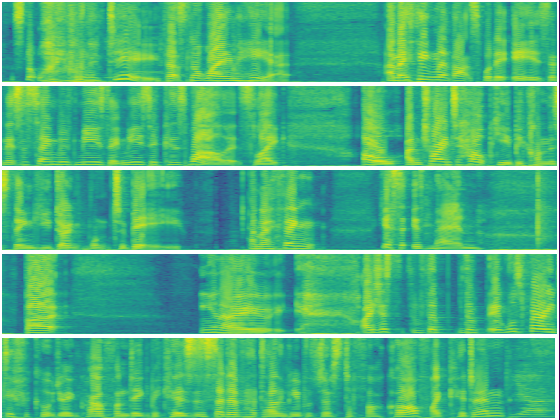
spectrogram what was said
That's not what I want to do. That's not why I'm here. And I think that that's what it is. And it's the same with music. Music as well. It's like, oh, I'm trying to help you become this thing you don't want to be. And I think, yes, it is men, but you know, I just the, the it was very difficult doing crowdfunding because instead of telling people just to fuck off, I couldn't. Yeah.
